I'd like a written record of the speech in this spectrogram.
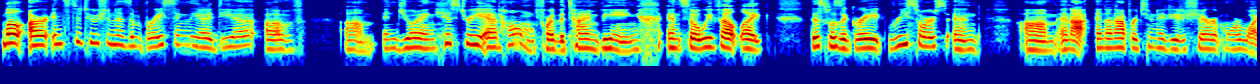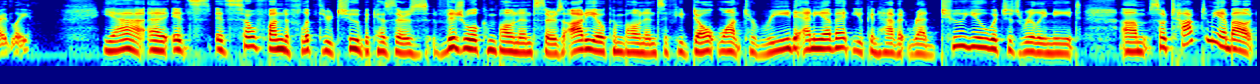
Well, our institution is embracing the idea of um, enjoying history at home for the time being, and so we felt like this was a great resource and um, and, uh, and an opportunity to share it more widely. Yeah, uh, it's it's so fun to flip through too because there's visual components, there's audio components. If you don't want to read any of it, you can have it read to you, which is really neat. Um, so, talk to me about.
